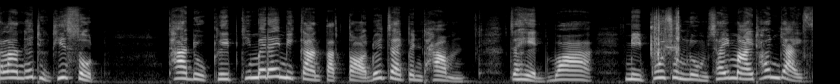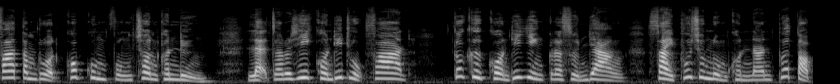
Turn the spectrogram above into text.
กลั้นให้ถึงที่สุด ถ้าดูคลิปที่ไม่ได้มีการตัดต่อด้วยใจเป็นธรรม จะเห็นว่ามีผู้ชุมนุมใช้ไม้ท่อนใหญ่ฟาดตำรวจควบคุมฝูงชนคนหนึ่ง และเจ้าหน้าที่คนที่ถูกฟาดก็คือคนที่ยิงกระสุนยางใส่ผู้ชุมนุมคนนั้นเพื่อตอบ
